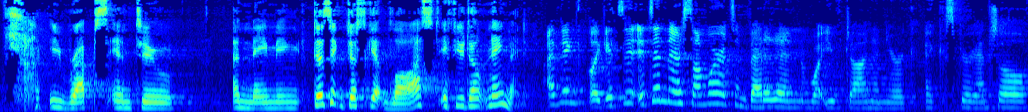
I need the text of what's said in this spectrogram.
erupts into a naming. Does it just get lost if you don't name it? I think like it's it's in there somewhere. It's embedded in what you've done and your experiential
